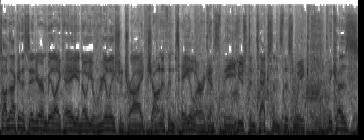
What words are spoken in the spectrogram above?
so I'm not going to sit here and be like, hey, you know, you really should try Jonathan Taylor against the Houston Texans this week because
